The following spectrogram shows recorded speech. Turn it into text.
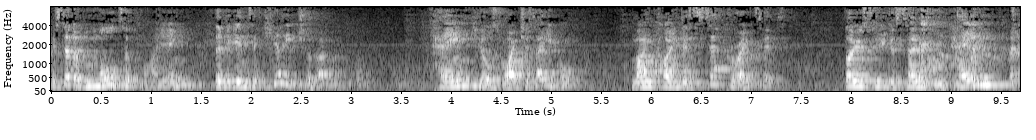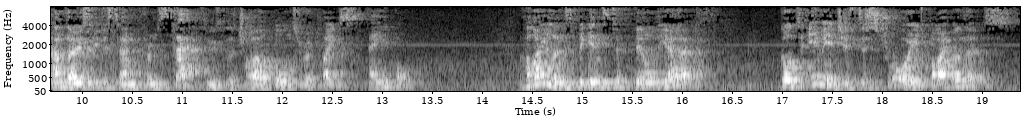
Instead of multiplying, they begin to kill each other. Cain kills righteous Abel. Mankind is separated those who descend from Cain and those who descend from Seth, who's the child born to replace Abel. Violence begins to fill the earth. God's image is destroyed by others.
